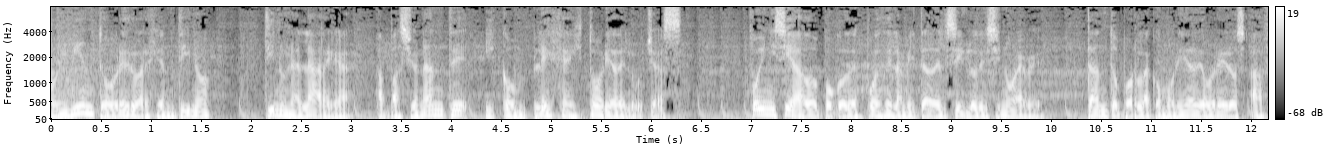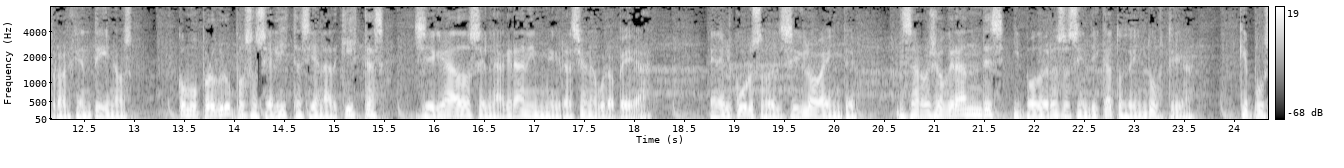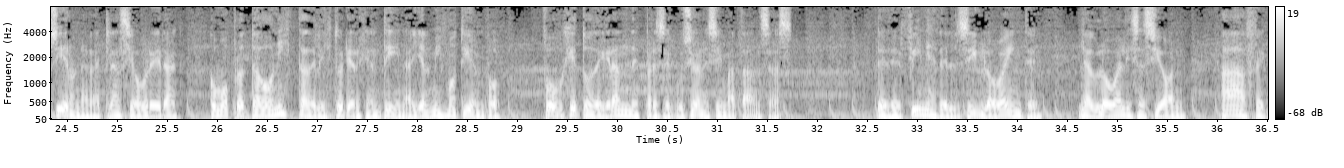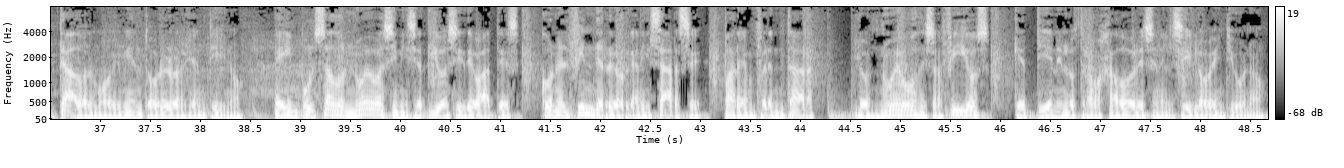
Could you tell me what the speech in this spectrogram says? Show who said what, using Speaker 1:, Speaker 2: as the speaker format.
Speaker 1: Movimiento obrero argentino tiene una larga, apasionante y compleja historia de luchas. Fue iniciado poco después de la mitad del siglo XIX, tanto por la comunidad de obreros afroargentinos como por grupos socialistas y anarquistas llegados en la gran inmigración europea. En el curso del siglo XX, desarrolló grandes y poderosos sindicatos de industria, que pusieron a la clase obrera como protagonista de la historia argentina y al mismo tiempo fue objeto de grandes persecuciones y matanzas. Desde fines del siglo XX, la globalización ha afectado al movimiento obrero argentino e impulsado nuevas iniciativas y debates con el fin de reorganizarse para enfrentar los nuevos desafíos que tienen los trabajadores en el siglo XXI.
